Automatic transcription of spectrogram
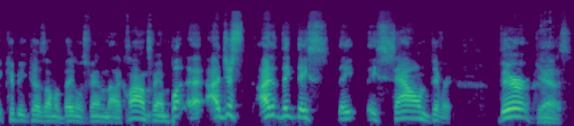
it could be because I'm a Bengals fan and not a Clowns fan, but I, I just I don't think they they they sound different. They're yes.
